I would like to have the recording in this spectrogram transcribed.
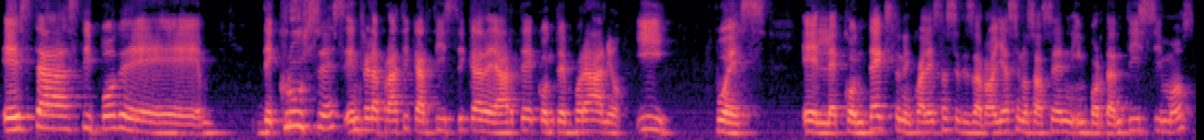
Este tipo de, de cruces entre la práctica artística de arte contemporáneo y pues el contexto en el cual esta se desarrolla se nos hacen importantísimos,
